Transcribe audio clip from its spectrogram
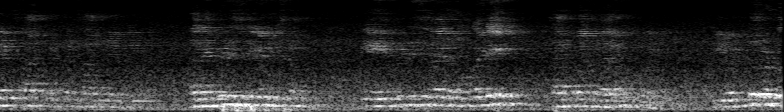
గేట్ సార్ పెట్టండి సార్ అని చెప్పి వాళ్ళు ఎంపీడీసీ టికెట్ ఇచ్చినాం ఈ ఎంపీడీసీ వైర్ ఒకటి సర్పంచ్ గారు ఈ రెండు రెండు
